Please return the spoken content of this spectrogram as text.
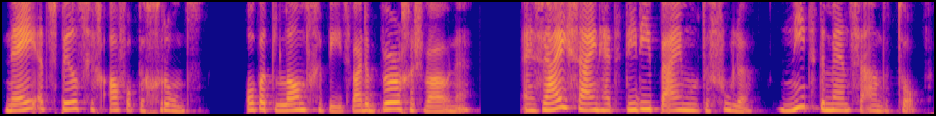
Nee, het speelt zich af op de grond, op het landgebied waar de burgers wonen. En zij zijn het die die pijn moeten voelen, niet de mensen aan de top.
